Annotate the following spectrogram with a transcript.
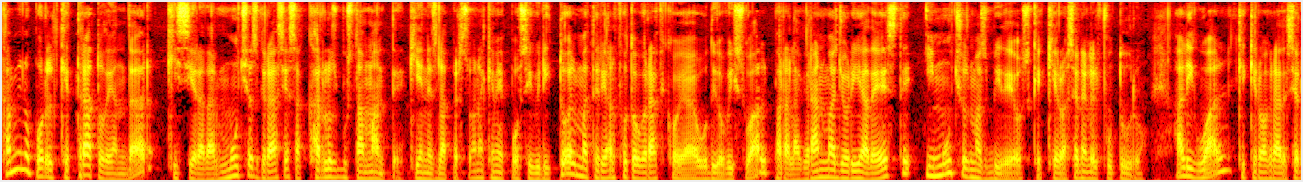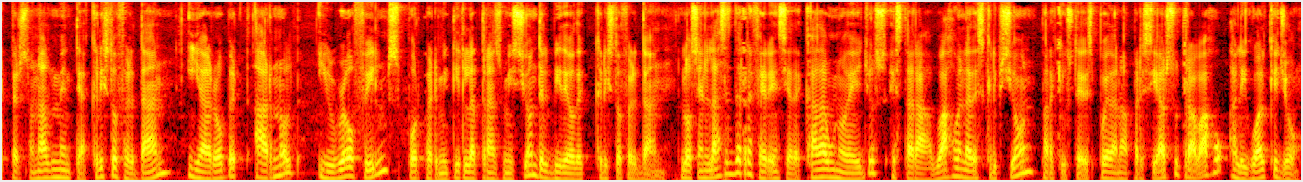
camino por el que trato de andar, quisiera dar muchas gracias a Carlos Bustamante, quien es la persona que me posibilitó el material fotográfico y audiovisual para la gran mayoría de este y muchos más videos que quiero hacer en el futuro, al igual que quiero agradecer personalmente a Christopher Dunn y a Robert Arnold y Raw Films por permitir la transmisión del video de Christopher Dunn. Los enlaces de referencia de cada uno de ellos estará abajo en la descripción para que ustedes puedan apreciar su trabajo al igual que yo.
